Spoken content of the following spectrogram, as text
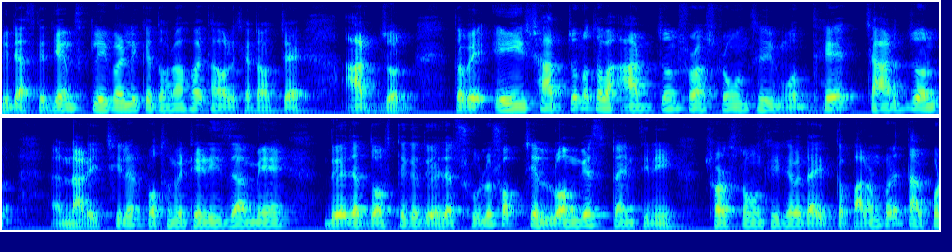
যদি আজকে জেমস ক্লিভারলিকে ধরা হয়, তাহলে সেটা হচ্ছে আটজন। তবে এই সাতজন অথবা আটজন স্বরাষ্ট্রমন্ত্রীর মধ্যে চারজন নারী ছিলেন। প্রথমে টেরিজা মে দু হাজার দশ থেকে দু হাজার ষোলো, সবচেয়ে লংগেস্ট টাইম তিনি স্বরাষ্ট্রমন্ত্রী হিসেবে দায়িত্ব পালন করেন। তারপর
